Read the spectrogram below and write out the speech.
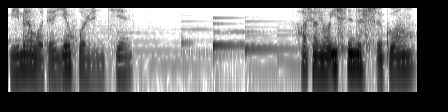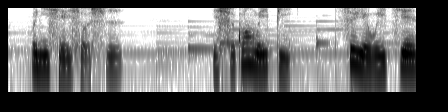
弥漫我的烟火人间。好想用一生的时光。为你写一首诗，以时光为笔，岁月为笺，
